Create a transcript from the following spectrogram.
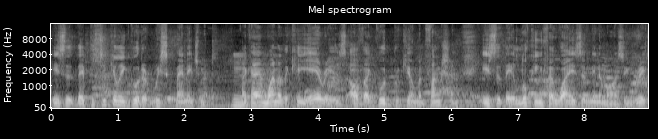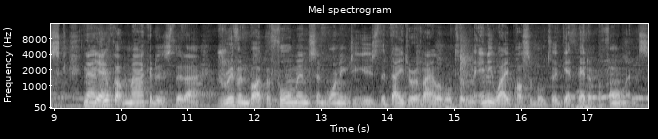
is that they're particularly good at risk management. Okay, and one of the key areas of a good procurement function is that they're looking for ways of minimising risk. Now, if Yeah. you've got marketers that are driven by performance and wanting to use the data available to them any way possible to get better performance,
